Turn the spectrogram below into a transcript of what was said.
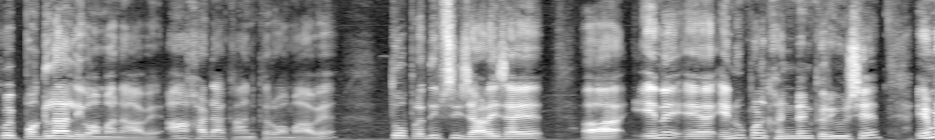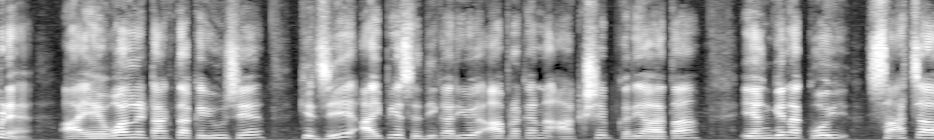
કોઈ પગલાં લેવામાં ના આવે આ હાડા કાન કરવામાં આવે. તો પ્રદીપસિંહ જાડેજાએ એને એનું પણ ખંડન કર્યું છે. એમણે આ અહેવાલને ટાંકતા કહ્યું છે કે જે આઈપીએસ અધિકારીઓએ આ પ્રકારના આક્ષેપ કર્યા હતા, એ અંગેના કોઈ સાચા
